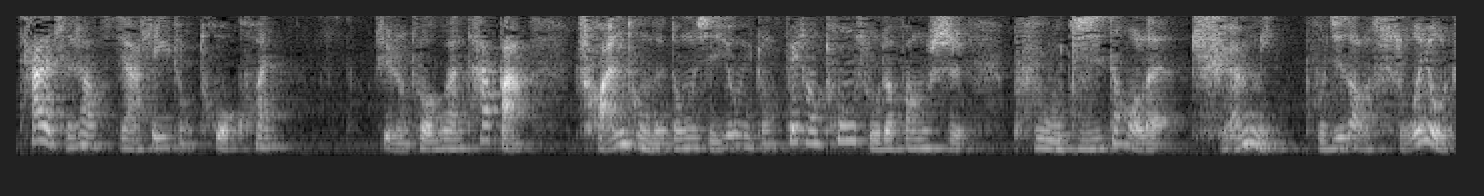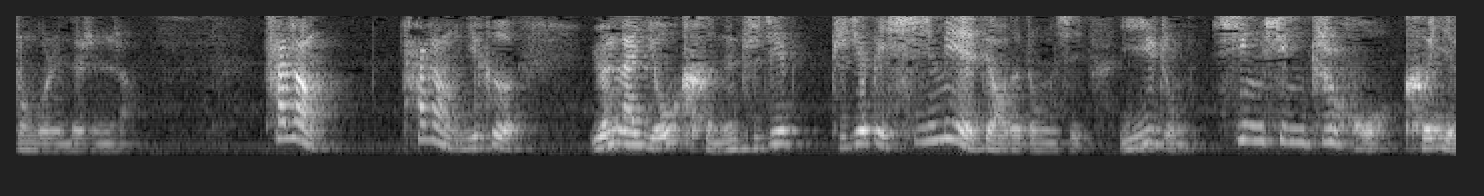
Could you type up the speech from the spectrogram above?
他的承上启下是一种拓宽，是一种拓宽。他把传统的东西用一种非常通俗的方式普及到了全民，普及到了所有中国人的身上。他让他让一个。原来有可能直接直接被熄灭掉的东西，以一种星星之火可以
